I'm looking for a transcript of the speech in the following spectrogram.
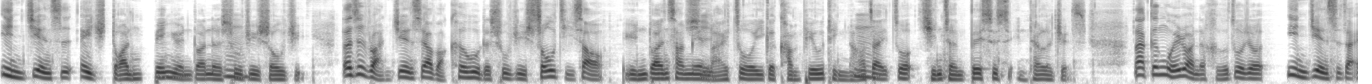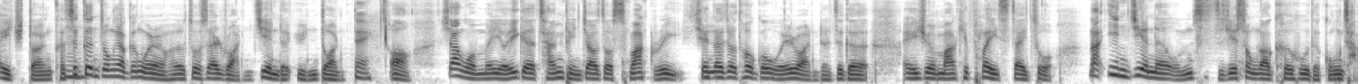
硬件是 Edge 端边缘端的数据收集，但是软件是要把客户的数据收集到云端上面来做一个 computing，然后再做形成 business intelligence。嗯、那跟微软的合作就硬件是在 Edge 端，可是更重要跟微软合作是在软件的云端。对哦，像我们有一个产品叫做 Smart Grid，现在就透过微软的这个 Azure Marketplace 在做。那硬件呢，我们是直接送到客户的工厂，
